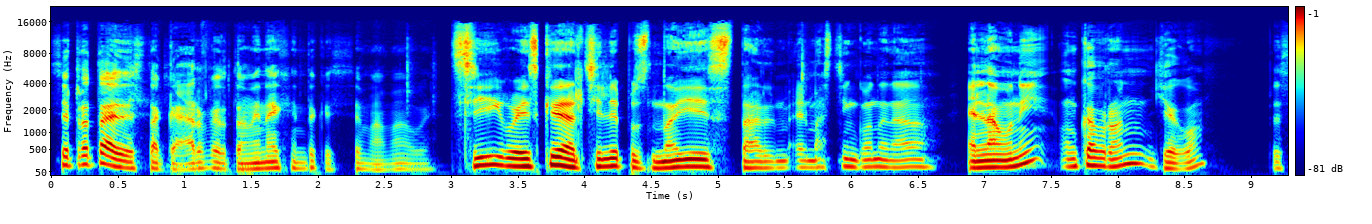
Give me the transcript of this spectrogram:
se trata de destacar, pero también hay gente que sí se mama, güey. Sí, güey, es que al chile, pues, nadie está el, más chingón de nada. En la uni, un cabrón llegó, pues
